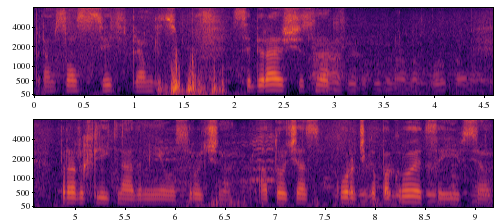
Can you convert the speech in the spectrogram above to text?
прям солнце светит, прям лицо. Собираюсь чеснок. Прорыхлить надо мне его срочно. А то сейчас корочка покроется и все.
